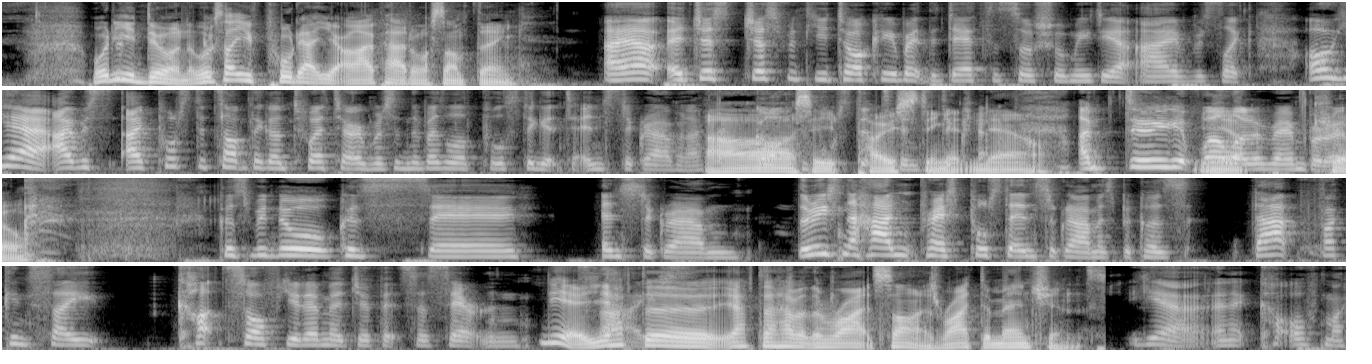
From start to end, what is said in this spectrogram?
what are you doing? It looks like you've pulled out your iPad or something. I uh, it just just with you talking about the death of social media, I was like, oh yeah, I was I posted something on Twitter and was in the middle of posting it to Instagram, and I forgot Oh, to so you're post it to posting it now. I'm doing it while Yeah, I remember cool. it because we know because uh, Instagram. The reason I hadn't pressed post to Instagram is because that fucking site cuts off your image if it's a certain. Yeah, you have to you have to have it the right size, right dimensions. Yeah, and it cut off my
